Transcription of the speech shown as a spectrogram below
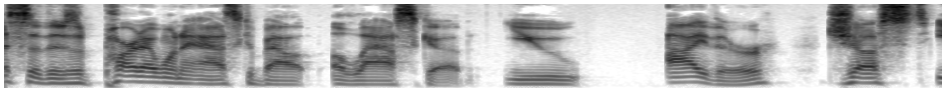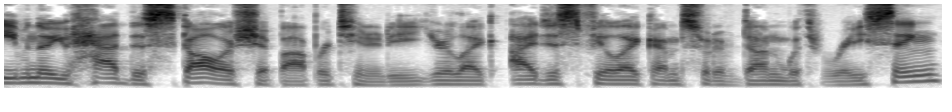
So there's a part I want to ask about Alaska. You either just even though you had this scholarship opportunity, you're like, I just feel like I'm sort of done with racing.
